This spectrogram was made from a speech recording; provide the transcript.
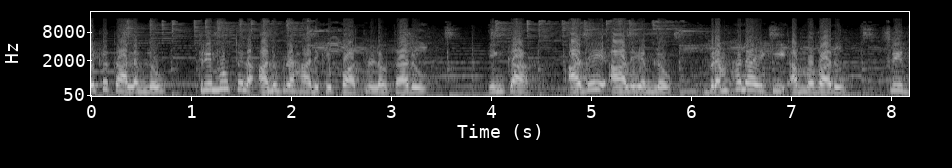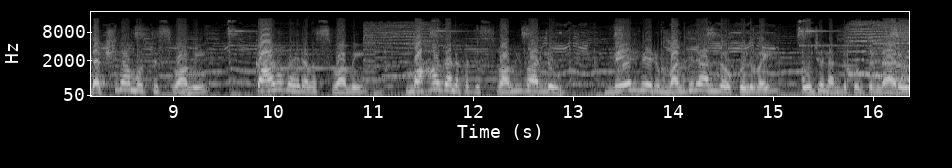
ఏకకాలంలో త్రిమూర్తుల అనుగ్రహానికి పాత్రులవుతారు. ఇంకా అదే ఆలయంలో బ్రహ్మనాయకి అమ్మవారు శ్రీ దక్షిణామూర్తి స్వామి కాళభైరవ స్వామి మహాగణపతి స్వామివార్లు వేర్వేరు మందిరాల్లో కొలువై పూజలందుకుంటున్నారు.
